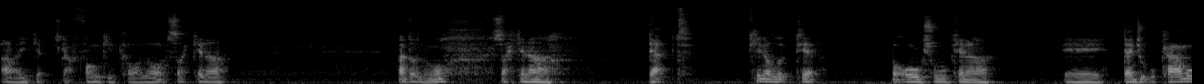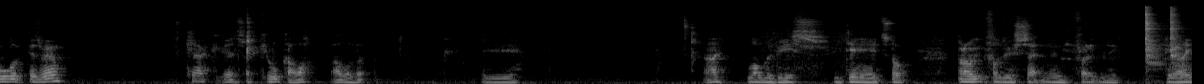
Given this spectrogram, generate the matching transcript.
I like it. It's got a funky colour. It's like kind of, I don't know. It's like kind of dipped kind of look to it, but also kind of uh, digital camel look as well. It's kind of it's a cool colour. I love it. Uh, Aye, lovely bass, tiny headstock. Brilliant for just sitting in front of the telly.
